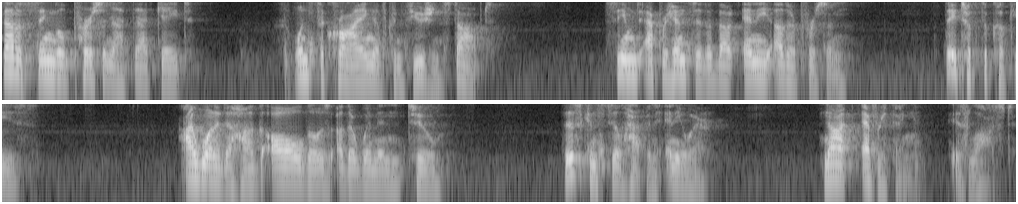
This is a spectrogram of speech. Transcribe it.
not a single person at that gate, once the crying of confusion stopped, seemed apprehensive about any other person. They took the cookies. I wanted to hug all those other women too. This can still happen anywhere. Not everything is lost.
